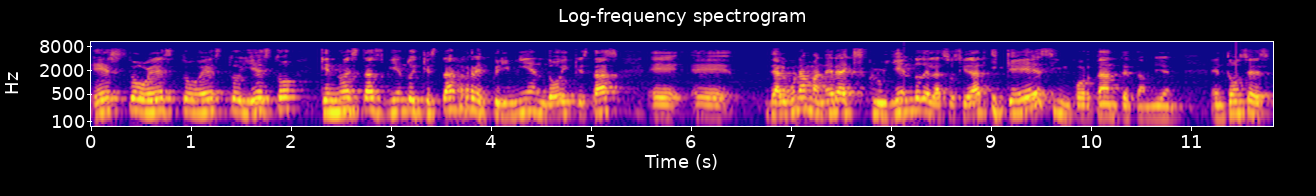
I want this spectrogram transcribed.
esto, esto, esto y esto que no estás viendo y que estás reprimiendo y que estás eh, eh, de alguna manera excluyendo de la sociedad y que es importante también. Entonces,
